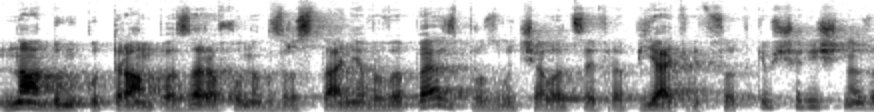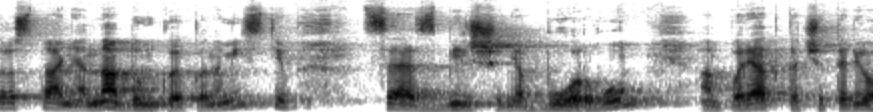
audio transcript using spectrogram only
На думку Трампа, за рахунок зростання ВВП прозвучала цифра 5% щорічного зростання. На думку економістів, це збільшення боргу. Порядка 4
